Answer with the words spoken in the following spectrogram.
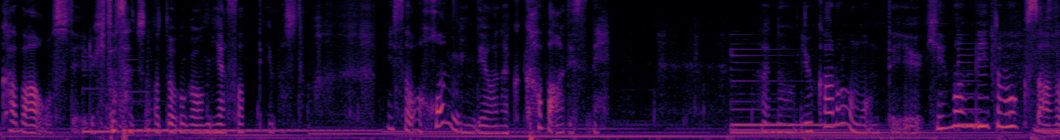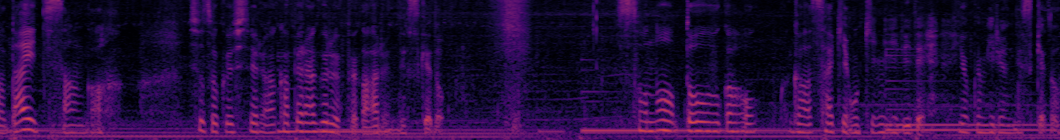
カバーをしている人たちの動画を見漁っていました。ミサは本人ではなくカバーですね。あのユカローモンっていうヒューマンビートボクサーの大地さんが所属してるアカペラグループがあるんですけどその動画をが最近お気に入りでよく見るんですけど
